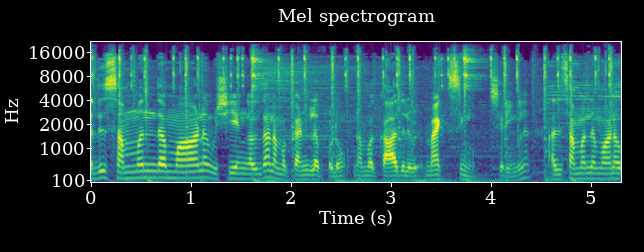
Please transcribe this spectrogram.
அது சம்பந்தமான விஷயங்கள் தான் நம்ம கண்ணில் படும். நம்ம காதில் மேக்ஸிமம் சரிங்களா? அது சம்பந்தமான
